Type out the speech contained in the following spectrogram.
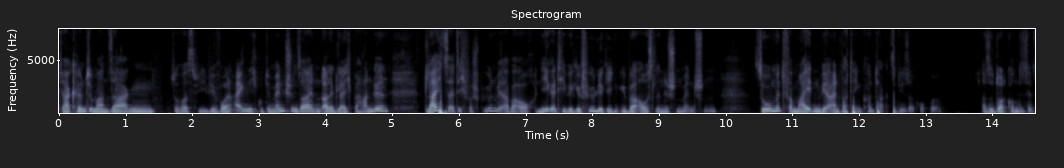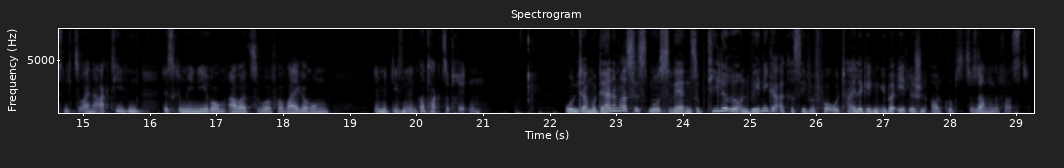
Da könnte man sagen, sowas wie, wir wollen eigentlich gute Menschen sein und alle gleich behandeln. Gleichzeitig verspüren wir aber auch negative Gefühle gegenüber ausländischen Menschen. Somit vermeiden wir einfach den Kontakt zu dieser Gruppe. Also dort kommt es jetzt nicht zu einer aktiven Diskriminierung, aber zur Verweigerung, mit diesen in Kontakt zu treten. Unter modernem Rassismus werden subtilere und weniger aggressive Vorurteile gegenüber ethnischen Outgroups zusammengefasst.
